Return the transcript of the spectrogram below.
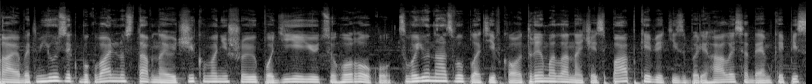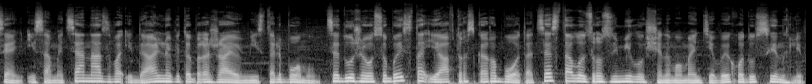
Private Music буквально став найочікуванішою подією цього року. Свою назву платівка отримала на честь папки, в якій зберігалися демки пісень, і саме ця назва ідеально відображає вміст альбому. Це дуже особиста і авторська робота. Це стало зрозуміло ще на моменті виходу синглів,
